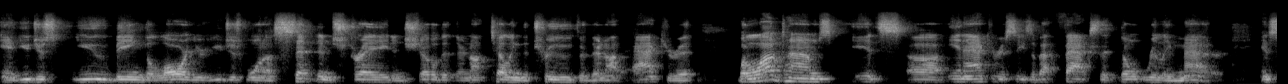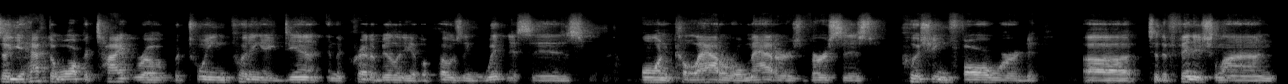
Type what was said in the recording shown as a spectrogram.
And you just you being the lawyer you just want to set them straight and show that they're not telling the truth or they're not accurate. But a lot of times it's uh, inaccuracies about facts that don't really matter. And so you have to walk a tightrope between putting a dent in the credibility of opposing witnesses on collateral matters versus pushing forward uh, to the finish line.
